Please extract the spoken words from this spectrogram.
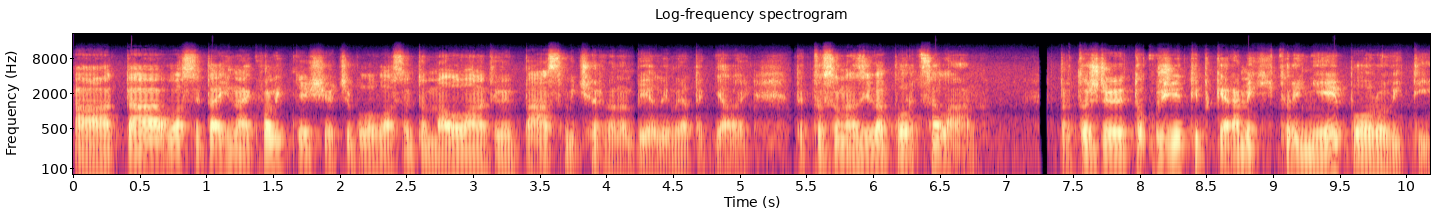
a tá vlastne tá ich najkvalitnejšia, čo bolo vlastne to malované tými pásmi červeno-bielými a tak ďalej, tak to sa nazýva porcelán. Pretože to už je typ keramiky, ktorý nie je pórovitý.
